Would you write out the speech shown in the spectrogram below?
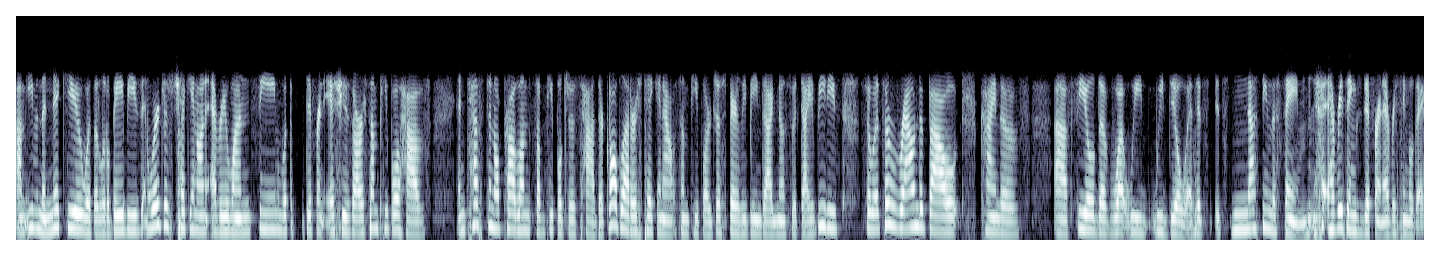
um, even the NICU with the little babies, and we're just checking on everyone, seeing what the different issues are. Some people have intestinal problems, some people just had their gallbladders taken out, some people are just barely being diagnosed with diabetes. So it's a roundabout kind of uh, field of what we we deal with. It's it's nothing the same. Everything's different every single day.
